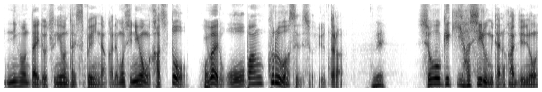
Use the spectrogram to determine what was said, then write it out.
日本対ドイツ、日本対スペインなんかで、もし日本が勝つと、はいいわゆる大番狂わせですよ、言ったら。ね。衝撃走るみたいな感じの、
